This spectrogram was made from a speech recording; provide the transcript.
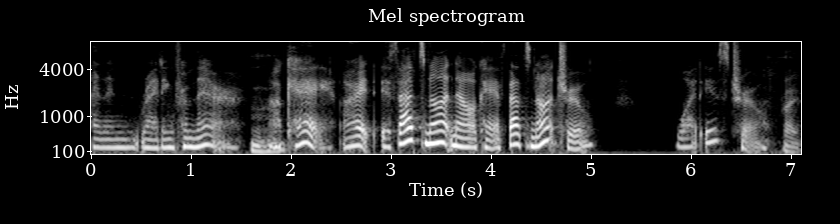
And then writing from there. Mm-hmm. Okay, all right. If that's not now, okay, if that's not true, what is true? Right.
